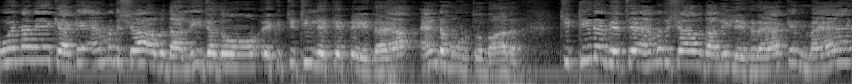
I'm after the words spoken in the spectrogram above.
ਉਹ ਇਹਨਾਂ ਨੇ ਇਹ ਕਿਹਾ ਕਿ ਅਹਿਮਦ ਸ਼ਾਹ ਅਬਦਾਲੀ ਜਦੋਂ ਇੱਕ ਚਿੱਠੀ ਲਿਖ ਕੇ ਭੇਜਦਾ ਆ ਐਂਡ ਹੋਣ ਤੋਂ ਬਾਅਦ, ਚਿੱਠੀ ਦੇ ਵਿੱਚ ਅਹਿਮਦ ਸ਼ਾਹ ਅਬਦਾਲੀ ਲਿਖ ਰਿਹਾ ਕਿ ਮੈਂ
